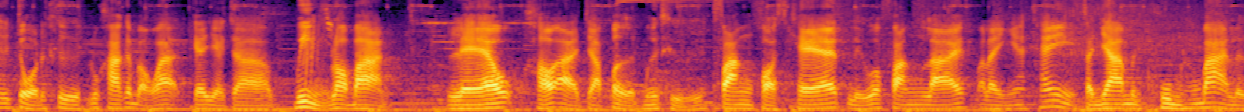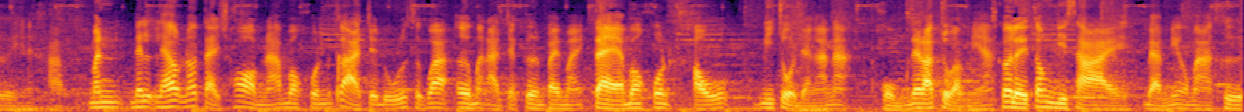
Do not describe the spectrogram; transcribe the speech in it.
คือโจทย์ก็คือลูกค้าก็บอกว่าแกอยากจะวิ่งรอบบ้าน แล้วเขาอาจจะเปิดมือถือฟังพอดแคสต์หรือว่าฟังไลฟ์อะไรเงี้ยให้สัญญาณมันคุมทั้งบ้านเลยนะครับ มันแล้วแล้วแต่ชอบนะ บางคนก็อาจจะดูรู้สึกว่าเออมันอาจจะเกินไปไหมแต่บางคนเขามีโจทย์อย่างนั้นอะ่ะผมได้รับโจทย์แบบนี้ก็เลยต้องดีไซน์แบบนี้ออกมาคือ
